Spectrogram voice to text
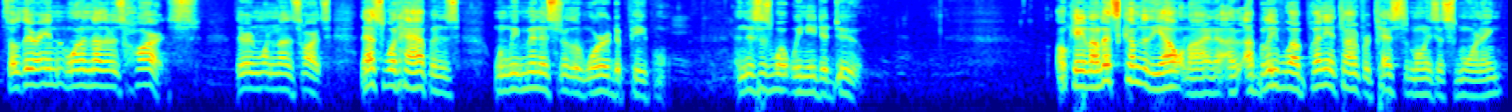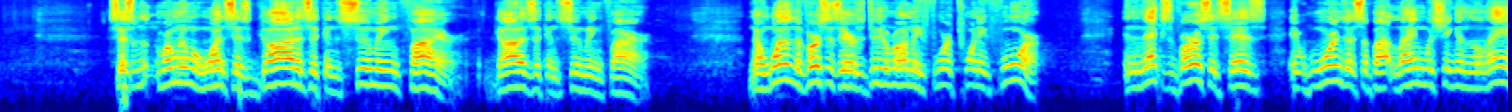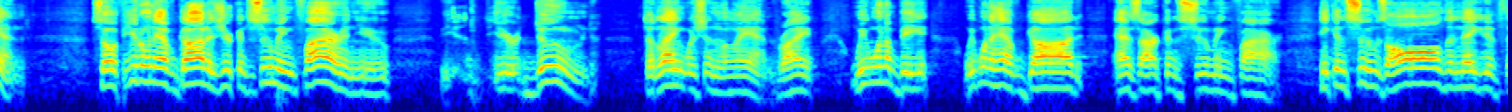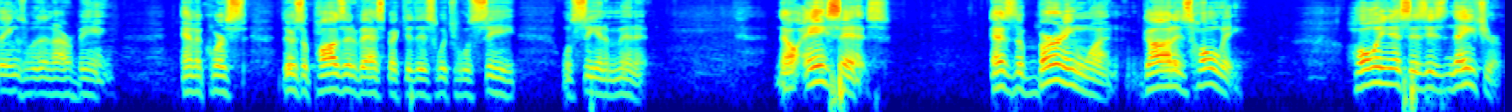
So they're in one another's hearts. They're in one another's hearts. That's what happens when we minister the word to people. And this is what we need to do. Okay, now let's come to the outline. I, I believe we'll have plenty of time for testimonies this morning. It says Roman number one says, God is a consuming fire. God is a consuming fire. Now, one of the verses there is Deuteronomy 4:24. In the next verse, it says it warns us about languishing in the land. So if you don't have God as your consuming fire in you, you're doomed to languish in the land, right? We want to be, we want to have God as our consuming fire. He consumes all the negative things within our being. And of course, there's a positive aspect to this, which we'll see, we'll see in a minute. Now, A says, as the burning one, God is holy. Holiness is his nature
